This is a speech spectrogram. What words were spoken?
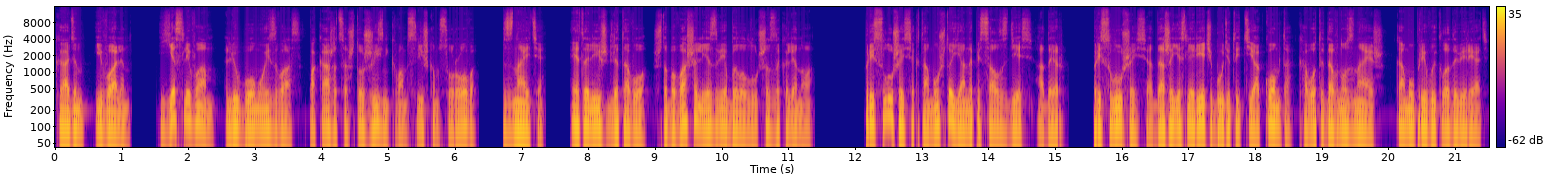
Кадин и Вален. Если вам, любому из вас, покажется, что жизнь к вам слишком сурова, знайте, это лишь для того, чтобы ваше лезвие было лучше закалено. Прислушайся к тому, что я написал здесь, Адер. Прислушайся, даже если речь будет идти о ком-то, кого ты давно знаешь, кому привыкла доверять.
